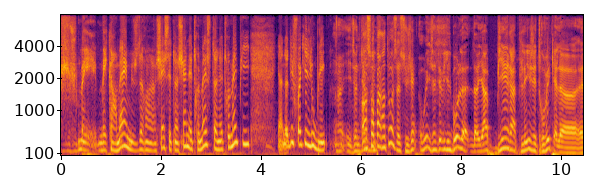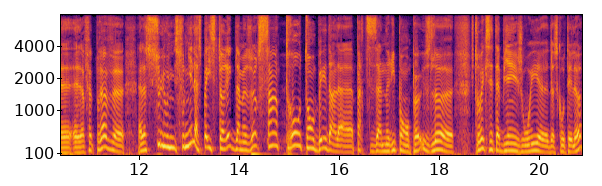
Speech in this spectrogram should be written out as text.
je- mais, mais quand même, je veux dire, un chien, c'est un chien, un être humain, c'est un être humain. Puis il y en a des fois qui l'oublient. Et François Parenteau à ce sujet. Oui, Geneviève Guilbeault l'a d'ailleurs bien rappelé. J'ai trouvé qu'elle a, elle, elle a fait preuve, euh, elle a souligné, souligné l'aspect historique de la mesure sans trop tomber dans la partisanerie pompeuse. Là, Euh, je trouvais que c'était bien joué euh, de ce côté-là.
